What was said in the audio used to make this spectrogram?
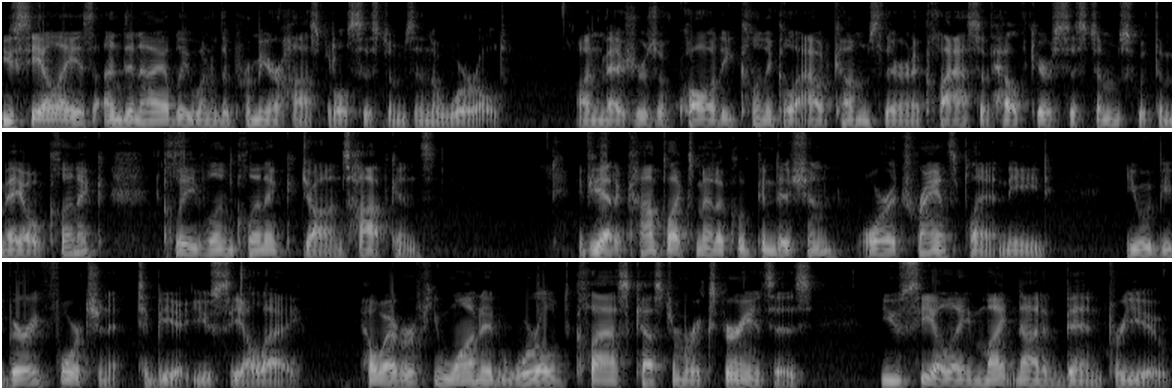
UCLA is undeniably one of the premier hospital systems in the world. On measures of quality clinical outcomes, they're in a class of healthcare systems with the Mayo Clinic, Cleveland Clinic, Johns Hopkins. If you had a complex medical condition or a transplant need, you would be very fortunate to be at UCLA. However, if you wanted world class customer experiences, UCLA might not have been for you.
